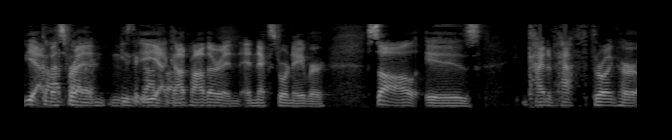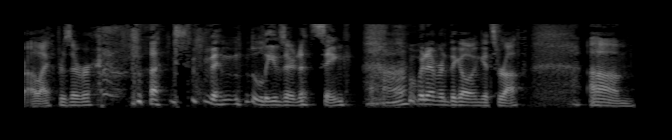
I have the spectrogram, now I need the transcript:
yeah, best Godfather. friend. He's the godfather. yeah, godfather. godfather and, and next door neighbor. Saul is kind of half throwing her a life preserver, but then leaves her to sink Uh-huh. whenever the going gets rough. Um,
